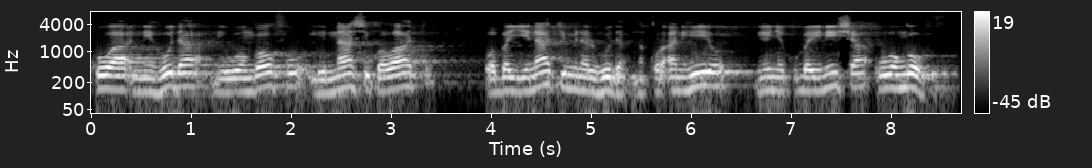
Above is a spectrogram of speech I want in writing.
Kuwa ni huda ni uongofu linasi kwa watu wa wabayinati min alhuda na Qur'an hiyo ni yenye kubainisha uongofu.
